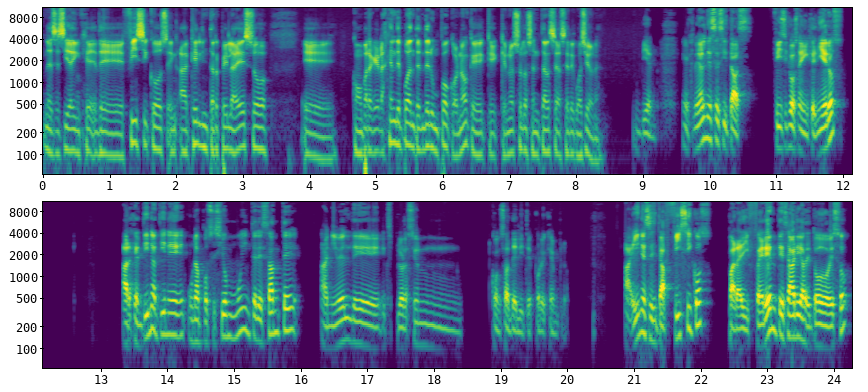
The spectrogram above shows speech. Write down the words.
necesidad de físicos? ¿A qué le interpela eso? Eh, como para que la gente pueda entender un poco, ¿no? Que, que, que no es solo sentarse a hacer ecuaciones. Bien, en general necesitas físicos e ingenieros. Argentina tiene una posición muy interesante a nivel de exploración con satélites, por ejemplo. Ahí necesitas físicos para diferentes áreas de todo eso.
